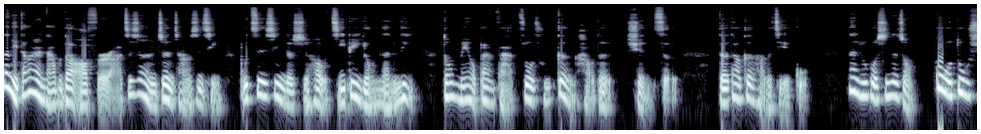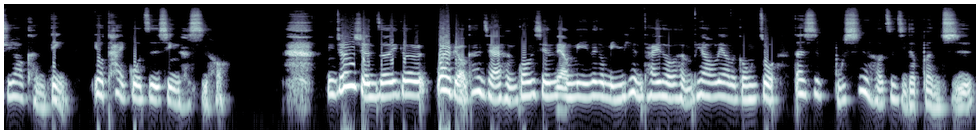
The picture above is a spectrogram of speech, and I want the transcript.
那你当然拿不到 offer 啊，这是很正常的事情。不自信的时候，即便有能力，都没有办法做出更好的选择，得到更好的结果。那如果是那种过度需要肯定又太过自信的时候，你就会选择一个外表看起来很光鲜亮丽、那个名片抬头很漂亮的工作，但是不适合自己的本职，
